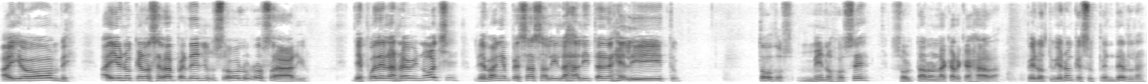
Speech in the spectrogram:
¡Ay, hombre! Hay uno que no se va a perder ni un solo rosario. Después de las nueve noches le van a empezar a salir las alitas de Angelito. Todos, menos José, soltaron la carcajada, pero tuvieron que suspenderla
